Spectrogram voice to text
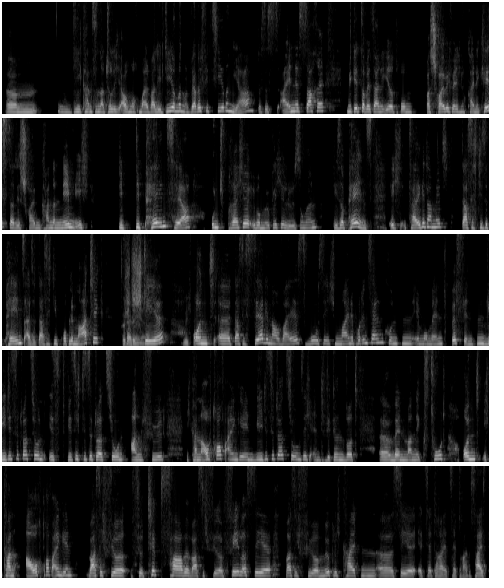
ähm, die kannst du natürlich auch nochmal validieren und verifizieren. Ja, das ist eine Sache. Mir geht es aber jetzt eigentlich eher darum, was schreibe ich, wenn ich noch keine Case Studies schreiben kann, dann nehme ich die, die Pains her und spreche über mögliche Lösungen dieser Pains. Ich zeige damit, dass ich diese Pains, also dass ich die Problematik verstehe, verstehe und äh, dass ich sehr genau weiß, wo sich meine potenziellen Kunden im Moment befinden, wie die Situation ist, wie sich die Situation anfühlt. Ich kann auch darauf eingehen, wie die Situation sich entwickeln wird, äh, wenn man nichts tut. Und ich kann auch darauf eingehen, was ich für, für Tipps habe, was ich für Fehler sehe, was ich für Möglichkeiten äh, sehe, etc. etc. Das heißt,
